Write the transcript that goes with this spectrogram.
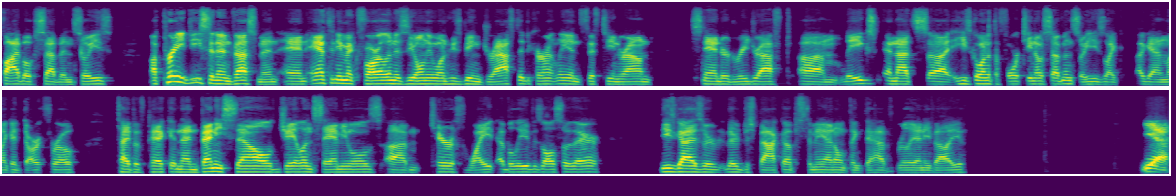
507. So he's a pretty decent investment. And Anthony McFarland is the only one who's being drafted currently in 15 round standard redraft um, leagues, and that's uh, he's going at the 1407. So he's like again like a dart throw type of pick. And then Benny Snell, Jaylen Samuels, um, Kerrith Whyte, I believe, is also there. These guys are they're just backups to me. I don't think they have really any value. Yeah,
